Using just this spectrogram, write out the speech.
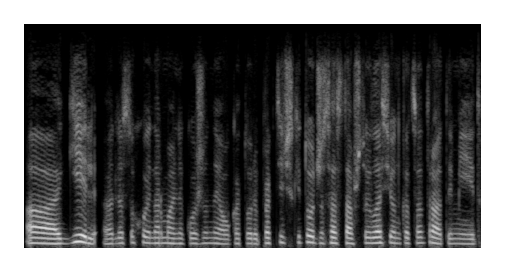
а, гель для сухой нормальной кожи Нео, который практически тот же состав, что и лосьон концентрат имеет,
